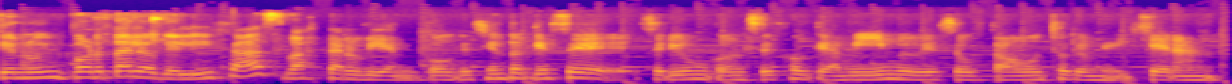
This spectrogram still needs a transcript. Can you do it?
que no importa lo que elijas, va a estar bien, como que siento que ese sería un consejo que a mí me hubiese gustado mucho que me dijeran,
